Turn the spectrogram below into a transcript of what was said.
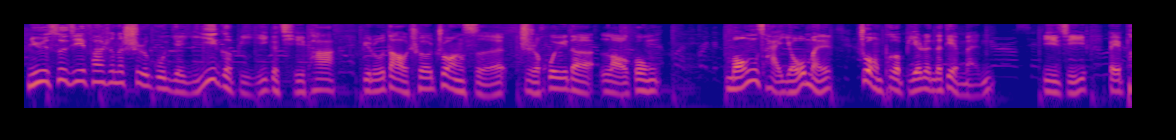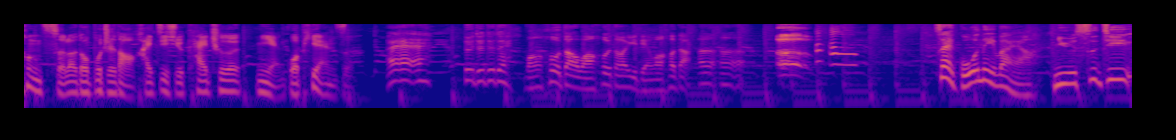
女司机发生的事故也一个比一个奇葩，比如倒车撞死指挥的老公，猛踩油门撞破别人的店门，以及被碰瓷了都不知道还继续开车碾过骗子。哎哎哎，对对对对，往后倒，往后倒一点，往后倒。嗯嗯嗯。呃在国内外啊，女司机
